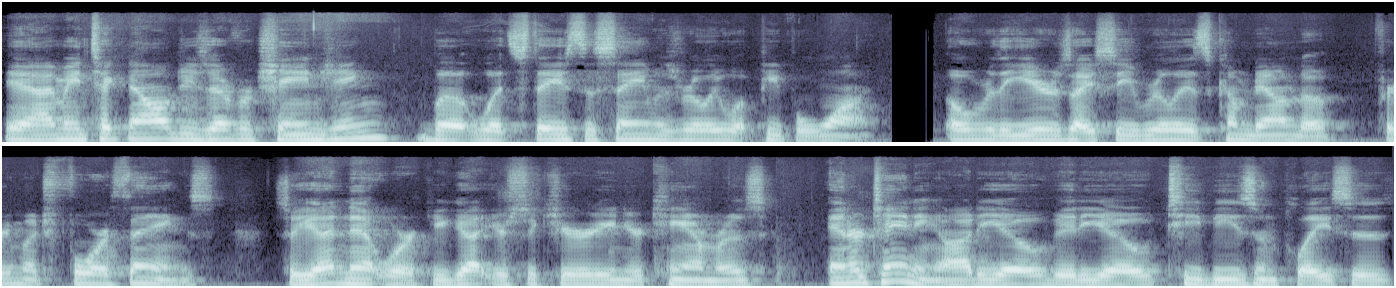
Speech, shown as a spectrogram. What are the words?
Yeah, I mean, technology is ever changing, but what stays the same is really what people want. Over the years, I see really it's come down to pretty much four things. So you got network, you got your security and your cameras, entertaining audio, video, TVs in places.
